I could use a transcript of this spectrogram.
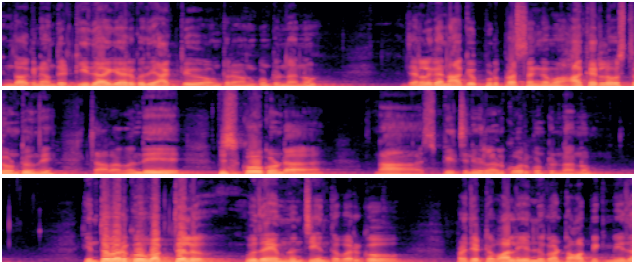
ఇందాకనే అందరు టీ తాగారు కొద్దిగా యాక్టివ్గా ఉంటారని అనుకుంటున్నాను. జనరల్గా నాకు ఎప్పుడు ప్రసంగం ఆఖరిలో వస్తూ ఉంటుంది. చాలామంది విసుకోకుండా నా స్పీచ్ని వినాలని కోరుకుంటున్నాను. ఇంతవరకు వక్తలు ఉదయం నుంచి ఇంతవరకు ప్రతి వాళ్ళు ఎందుకో టాపిక్ మీద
